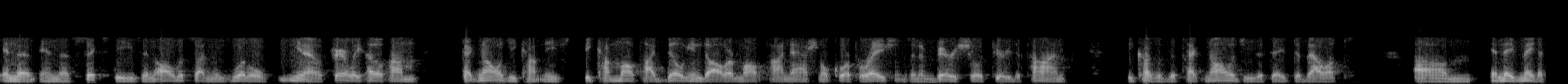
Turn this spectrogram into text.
in the in the 60s and all of a sudden these little you know fairly ho hum technology companies become multi-billion dollar multinational corporations in a very short period of time because of the technology that they've developed. Um, and they've made a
